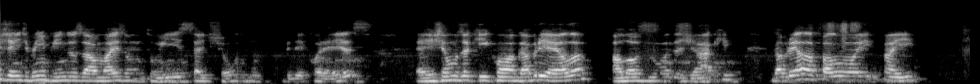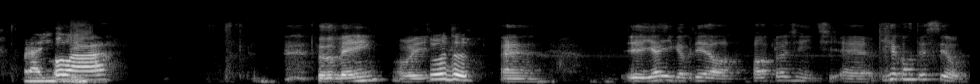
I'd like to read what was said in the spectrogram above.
gente, bem-vindos a mais um Twist Side Show do BD Coreias. É, estamos aqui com a Gabriela, a Love One da Jaque. Gabriela, fala um oi aí pra gente. Olá! Ver. Tudo bem? Oi. Tudo? É, e, aí, Gabriela, fala pra gente, é, o que, que aconteceu?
